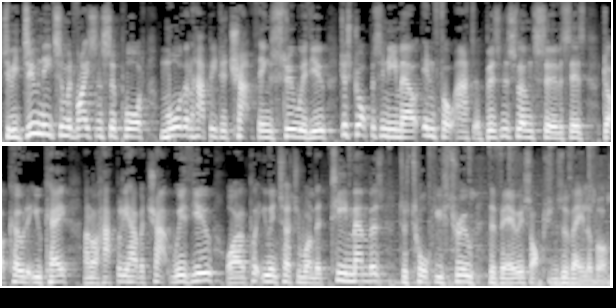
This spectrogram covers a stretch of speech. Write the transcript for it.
So if you do need some advice and support, more than happy to chat things through with you, just drop us an email info at businessloanservices.co.uk and I'll happily have a chat with you or I'll put you in touch with one of the team members to talk you through the various options available.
